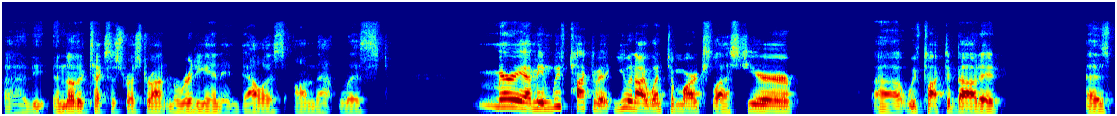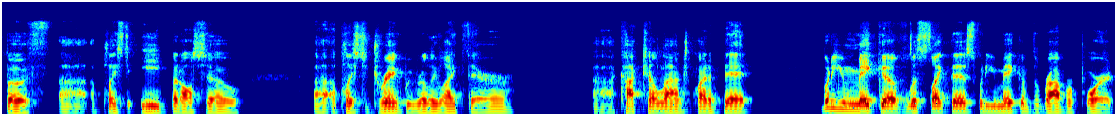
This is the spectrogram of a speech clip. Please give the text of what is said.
uh, the another Texas restaurant, Meridian in Dallas, on that list. Mary, I mean, we've talked about you and I went to March last year. Uh, we've talked about it as both uh, a place to eat, but also uh, a place to drink. We really like their uh, cocktail lounge quite a bit. What do you make of lists like this? What do you make of the Robb Report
